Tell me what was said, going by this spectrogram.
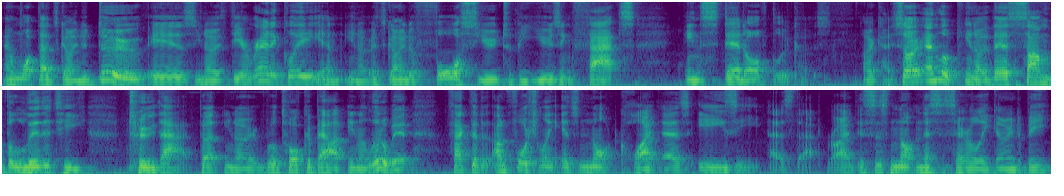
And what that's going to do is, you know, theoretically, and, you know, it's going to force you to be using fats instead of glucose. Okay, so, and look, you know, there's some validity to that, but, you know, we'll talk about in a little bit fact that unfortunately it's not quite as easy as that, right? This is not necessarily going to be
